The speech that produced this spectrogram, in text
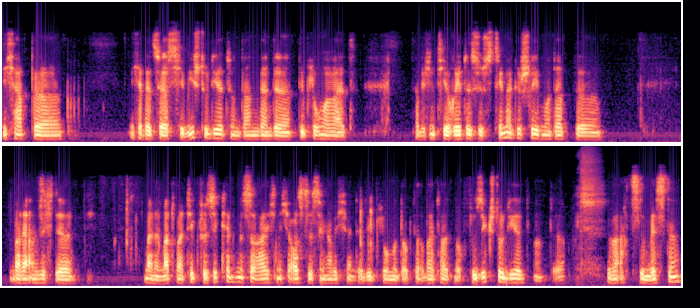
Ich habe äh, ich hab ja zuerst Chemie studiert und dann während der Diplomarbeit habe ich ein theoretisches Thema geschrieben und habe äh, war der Ansicht, äh, meine Mathematik-Physik-Kenntnisse reichen nicht aus, deswegen habe ich während der Diplom- und Doktorarbeit halt noch Physik studiert und äh, über acht Semester.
